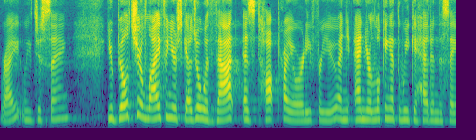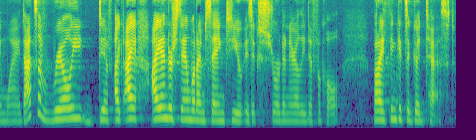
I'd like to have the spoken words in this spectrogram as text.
right? We just sang you built your life and your schedule with that as top priority for you, and, and you're looking at the week ahead in the same way. That's a really diff. Like I, I understand what I'm saying to you is extraordinarily difficult, but I think it's a good test.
